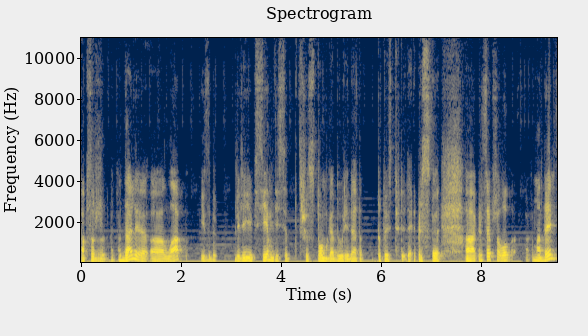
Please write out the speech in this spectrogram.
обсуждали, э, Lab изобрели в 76 году, ребята. То, то есть э, э, а, Perceptual модель,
